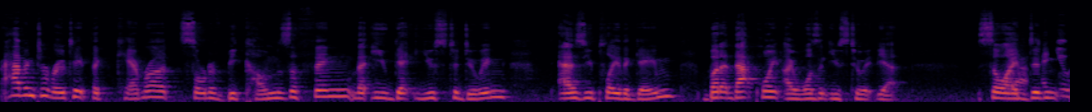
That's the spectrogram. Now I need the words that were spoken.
having to rotate the camera sort of becomes a thing that you get used to doing as you play the game. But at that point, I wasn't used to it yet. So I didn't. And you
